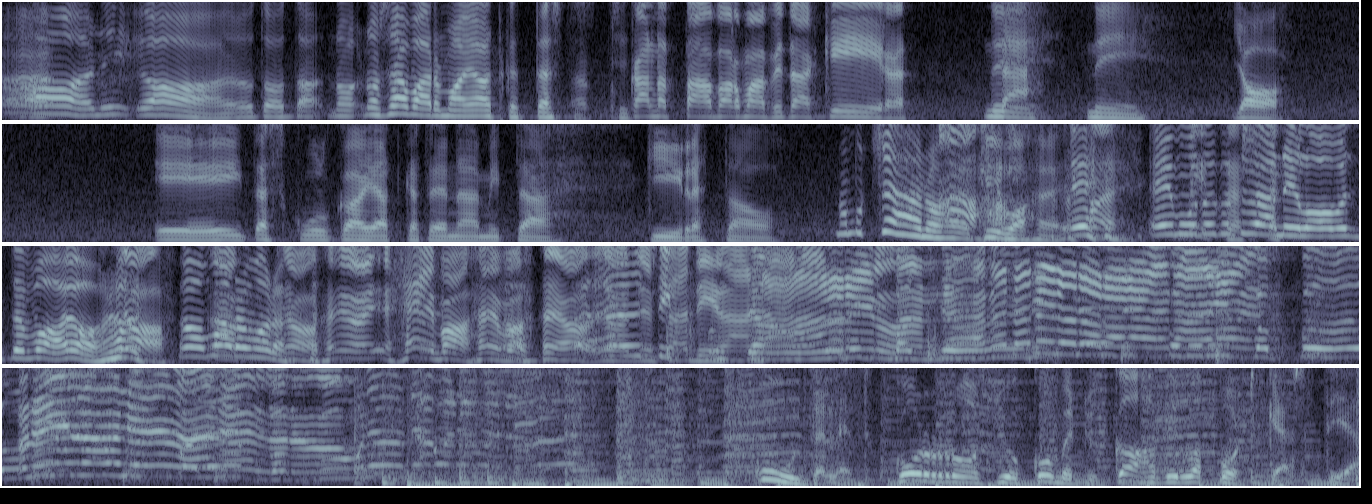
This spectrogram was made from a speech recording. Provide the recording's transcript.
Aa, niin, jaa, no, tota, no, no sä varmaan jatkat tästä. Sit. Kannattaa varmaan pitää kiirettä. Niin, niin. Joo. Ei tässä kuulkaa jätkät enää mitään kiirettä ole. No mut sehän on ihan kiva hei. Ei, ei muuta kuin työn iloa sitten vaan, joo. Joo, joo moro moro. Joo, hei, hei vaan, hei vaan. Joo, joo, just niin. Kuuntelet Korrosio Comedy Kahvilla podcastia.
